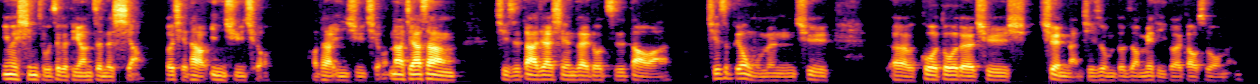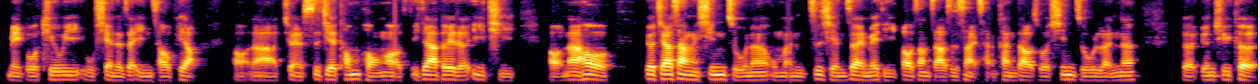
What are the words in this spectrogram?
因为新竹这个地方真的小，而且它有硬需求，好，它有硬需求，那加上其实大家现在都知道啊，其实不用我们去呃过多的去渲染，其实我们都知道，媒体都在告诉我们。美国 QE 无限的在印钞票，哦，那全世界通膨哦，一大堆的议题，哦，然后又加上新竹呢，我们之前在媒体报章杂志上也常看到说，新竹人呢的园区客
